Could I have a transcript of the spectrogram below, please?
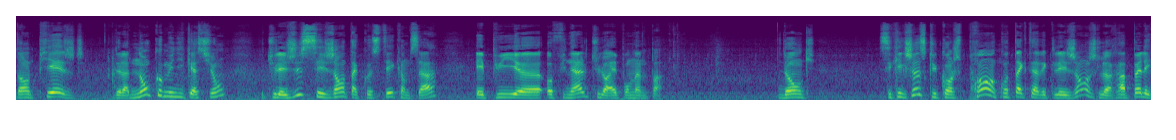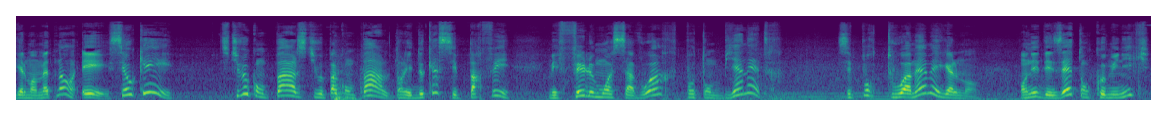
dans le piège de la non-communication où tu laisses juste ces gens t'accoster comme ça et puis euh, au final tu leur réponds même pas. Donc c'est quelque chose que quand je prends en contact avec les gens, je leur rappelle également maintenant. Et c'est ok. Si tu veux qu'on parle, si tu veux pas qu'on parle, dans les deux cas c'est parfait. Mais fais-le moi savoir pour ton bien-être. C'est pour toi-même également. On est des êtres, on communique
